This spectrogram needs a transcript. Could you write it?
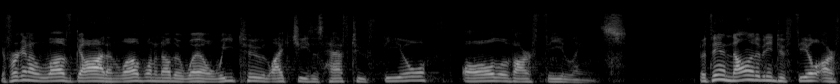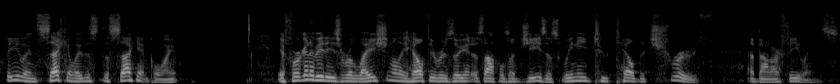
if we're going to love God and love one another well, we too, like Jesus, have to feel all of our feelings. But then, not only do we need to feel our feelings, secondly, this is the second point. If we're going to be these relationally healthy, resilient disciples of Jesus, we need to tell the truth about our feelings.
